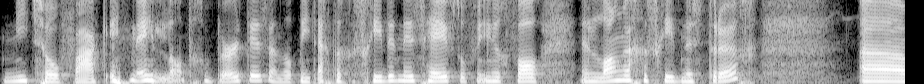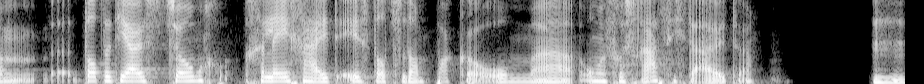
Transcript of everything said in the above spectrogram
niet zo vaak in Nederland gebeurd is en dat niet echt een geschiedenis heeft, of in ieder geval een lange geschiedenis terug. ehm, dat het juist zo'n ge- gelegenheid is dat ze dan pakken om, eh, om hun frustraties te uiten. Mhm.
